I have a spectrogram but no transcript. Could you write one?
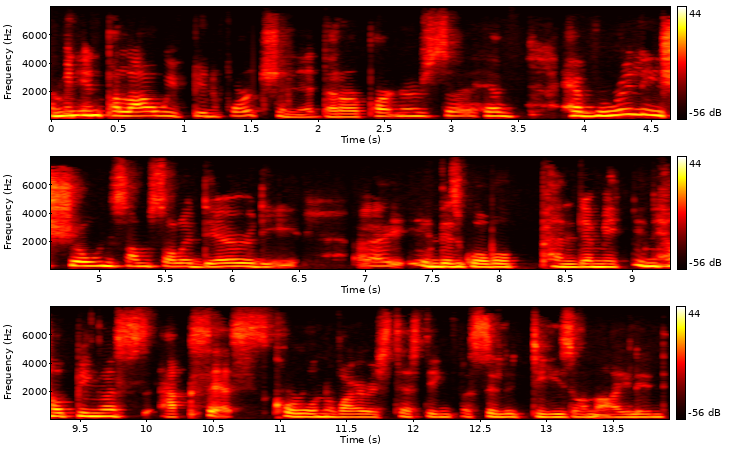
I mean, in Palau, we've been fortunate that our partners uh, have have really shown some solidarity uh, in this global pandemic in helping us access coronavirus testing facilities on island.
